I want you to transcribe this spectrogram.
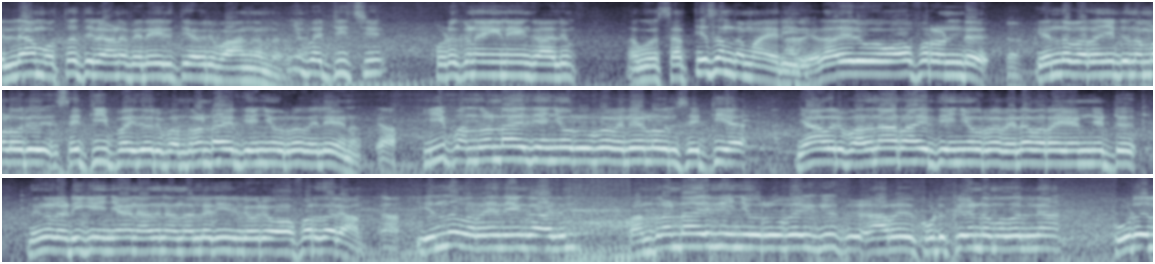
എല്ലാം മൊത്തത്തിലാണ് വിലയിരുത്തി അവർ വാങ്ങുന്നത്. ഇനി പറ്റിച്ച് കൊടുക്കണതിനേക്കാളും സത്യസന്ധമായ രീതി അതായത് ഒരു ഓഫർ ഉണ്ട് എന്ന് പറഞ്ഞിട്ട് നമ്മൾ ഒരു സെറ്റ് ഇത് ഇതൊരു പന്ത്രണ്ടായിരത്തി അഞ്ഞൂറ് രൂപ വിലയാണ്. ഈ പന്ത്രണ്ടായിരത്തി അഞ്ഞൂറ് രൂപ വിലയുള്ള ഒരു സെറ്റിയ ഞാൻ ഒരു പതിനാറായിരത്തി അഞ്ഞൂറ് രൂപ വില പറഞ്ഞിട്ട് നിങ്ങൾ അടിക്കുകയും ഞാൻ അതിന് നല്ല രീതിയിൽ ഒരു ഓഫർ തരാം എന്ന് പറയുന്നതിനേക്കാളും പന്ത്രണ്ടായിരത്തി അഞ്ഞൂറ് രൂപയ്ക്ക് അറി കൊടുക്കേണ്ട മുതലിന് കൂടുതൽ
